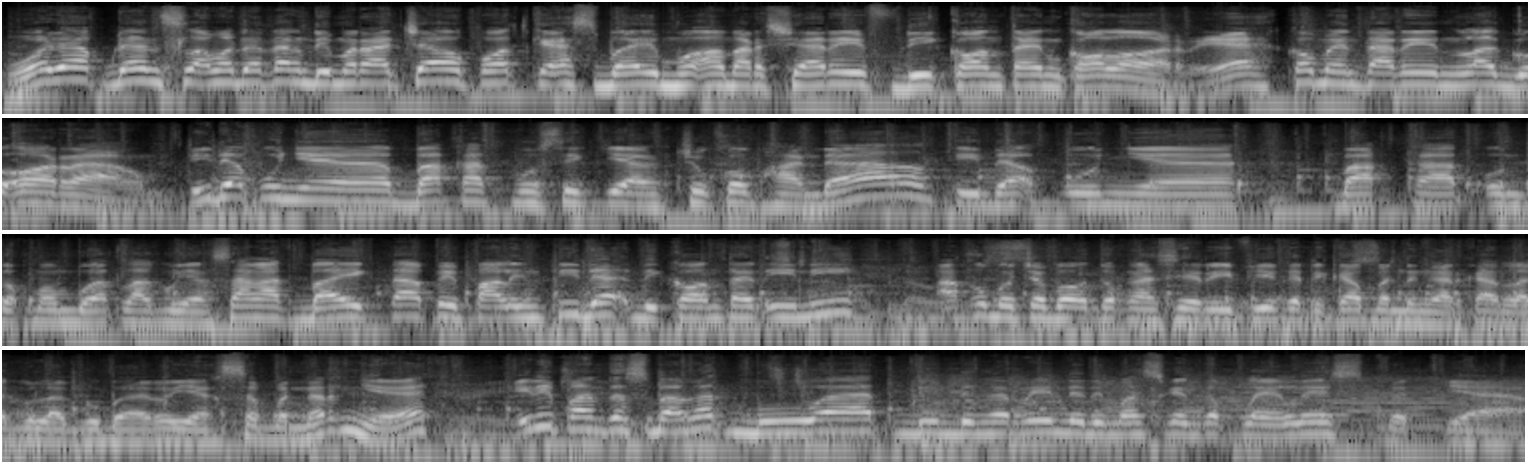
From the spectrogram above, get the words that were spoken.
What up dan selamat datang di Meracau Podcast by Muammar Syarif di Konten Color ya. Komentarin lagu orang. Tidak punya bakat musik yang cukup handal Tidak punya bakat untuk membuat lagu yang sangat baik Tapi paling tidak di konten ini Aku mau coba untuk ngasih review ketika mendengarkan lagu-lagu baru Yang sebenarnya. Ini pantas banget buat didengerin dan dimasukin ke playlist But yeah,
